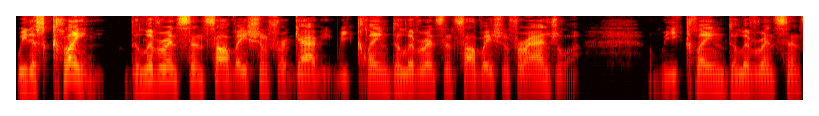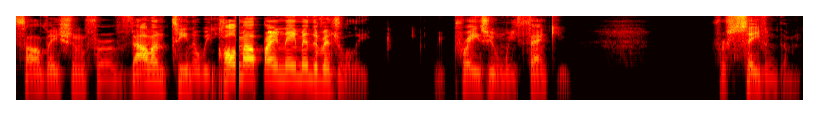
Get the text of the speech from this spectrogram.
We just claim deliverance and salvation for Gabby. We claim deliverance and salvation for Angela. We claim deliverance and salvation for Valentina. We call them out by name individually. We praise you and we thank you for saving them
